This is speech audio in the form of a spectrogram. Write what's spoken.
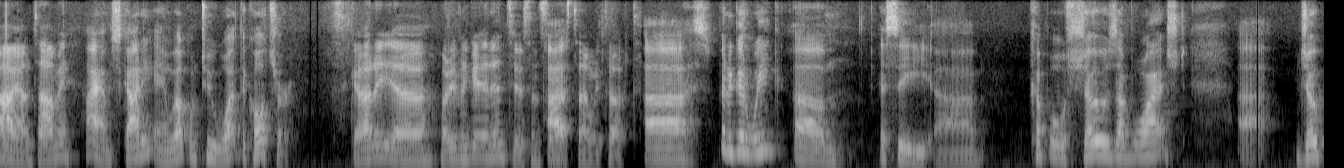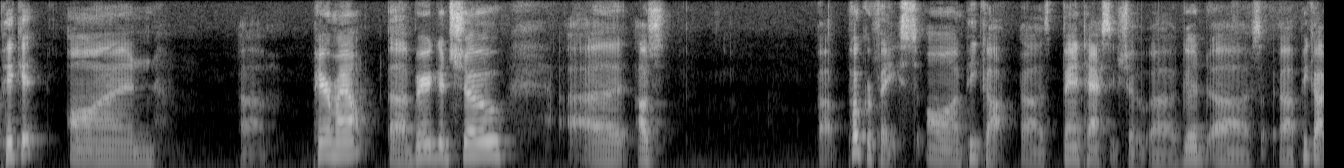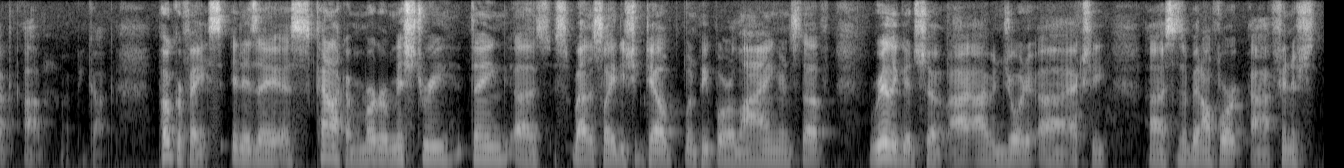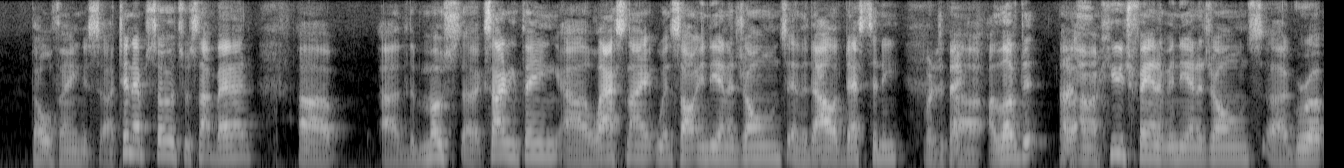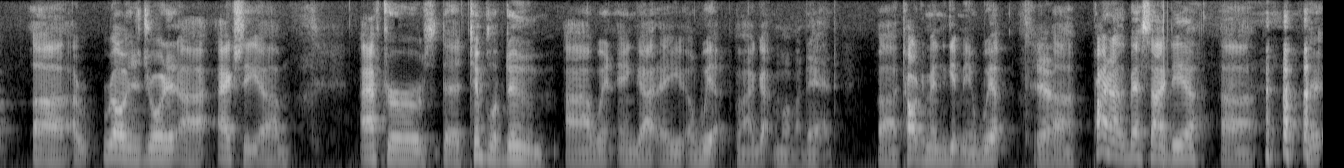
Hi, I'm Tommy. Hi, I'm Scottie, and welcome to What the Culture. Scottie, uh, what have you been getting into since the Uh, last time we talked? Uh, it's been a good week. Um, let's see, a uh, couple shows I've watched. Uh, Joe Pickett on uh, Paramount, uh, very good show. Uh, I was uh, Poker Face on Peacock, uh, fantastic show. Uh, good uh, uh, Peacock, uh, Peacock, Poker Face. It is a it's kind of like a murder mystery thing. Uh, about this lady. She can tell when people are lying and stuff. Really good show. I, I've enjoyed it. Uh, actually, uh, since I've been off work, I finished the whole thing. It's uh, ten episodes, so it's not bad. Uh, uh, the most uh, exciting thing uh, last night went and saw Indiana Jones and the Dial of Destiny. What did you think? Uh, I loved it. Nice. I'm a huge fan of Indiana Jones. Uh, grew up. Uh, I really enjoyed it. I actually, um, after the Temple of Doom, I went and got a, a whip. I got well, my dad uh, talked him into get me a whip. Yeah. Uh, probably not the best idea. Uh,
